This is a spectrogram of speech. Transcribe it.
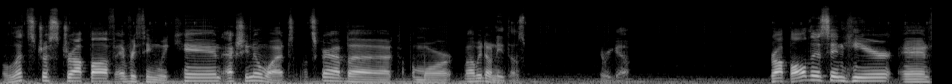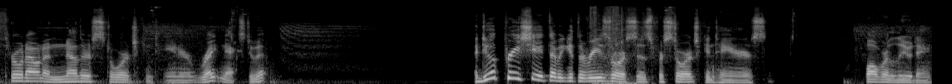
Well, let's just drop off everything we can. Actually, you know what? Let's grab a couple more. Well, we don't need those. Here we go. Drop all this in here and throw down another storage container right next to it. I do appreciate that we get the resources for storage containers while we're looting.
